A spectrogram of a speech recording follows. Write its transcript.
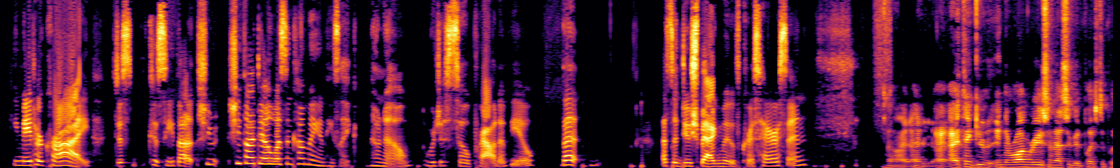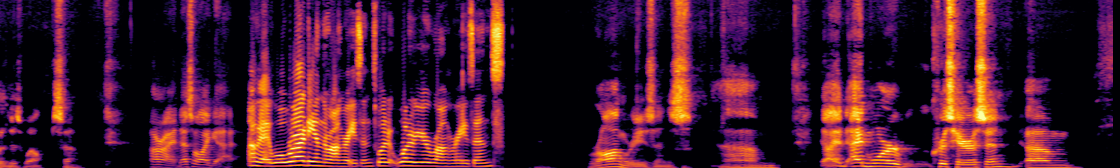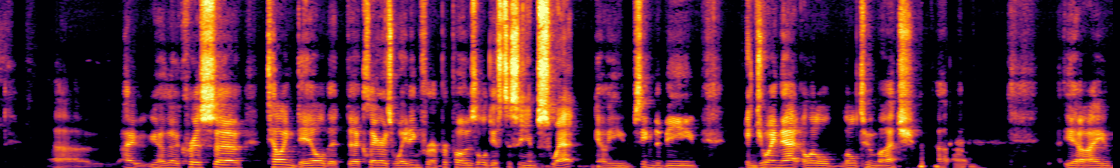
he made her cry just because he thought she she thought Dale wasn't coming, and he's like, "No, no, we're just so proud of you." That that's a douchebag move, Chris Harrison. No, I, I, I think you're in the wrong reason. That's a good place to put it as well. So, all right, that's all I got. Okay, well, we're already in the wrong reasons. What what are your wrong reasons? Wrong reasons. Um, I, had, I had more Chris Harrison. Um, uh, I, you know, the Chris uh, telling Dale that uh, Claire is waiting for a proposal just to see him sweat. You know, he seemed to be enjoying that a little, little too much. Um, you know, I,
